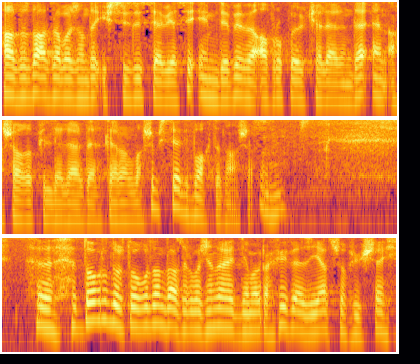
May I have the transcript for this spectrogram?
Hazırda Azərbaycanda işsizlik səviyyəsi MDB və Avropa ölkələrində ən aşağı pillələrdə qərarlaşıb. İstədik bu haqda danışasınız. Doğrudur, doğrudan da Azərbaycanda demoqrafik vəziyyət çox yüksək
